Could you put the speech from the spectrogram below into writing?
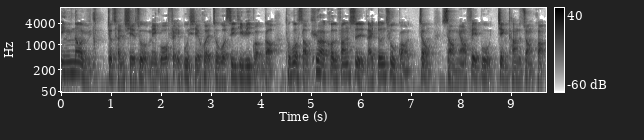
Innov 就曾协助美国肺部协会做过 CTV 广告，通过扫 QR code 的方式来敦促广众扫描肺部健康的状况。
